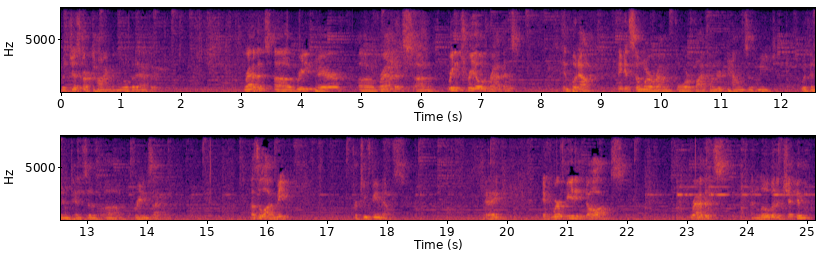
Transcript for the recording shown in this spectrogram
with just our time and a little bit of effort. Rabbits, uh, breeding pair of rabbits, uh, breeding trio of rabbits can put out, I think it's somewhere around four or 500 pounds of meat with an intensive uh, breeding cycle. That's a lot of meat for two females. Okay? If we're feeding dogs, rabbits, and a little bit of chicken,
